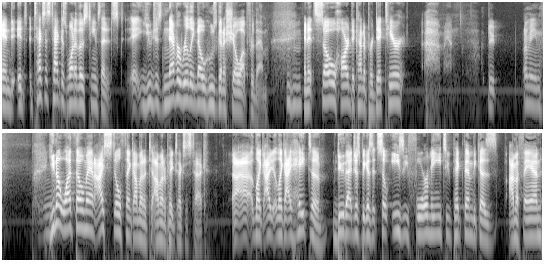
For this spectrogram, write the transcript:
and it Texas Tech is one of those teams that it's it, you just never really know who's going to show up for them, Mm-hmm. and it's so hard to kind of predict here. Oh, man, dude. I mean, You know what though, man? I still think I'm gonna t- I'm gonna pick Texas Tech. Uh, like I like I hate to do that just because it's so easy for me to pick them because I'm a fan,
